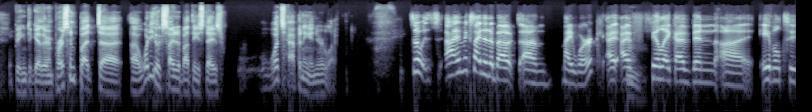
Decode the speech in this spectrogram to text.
being together in person. But uh, uh, what are you excited about these days? What's happening in your life? So I'm excited about um, my work. I, I mm. feel like I've been uh, able to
